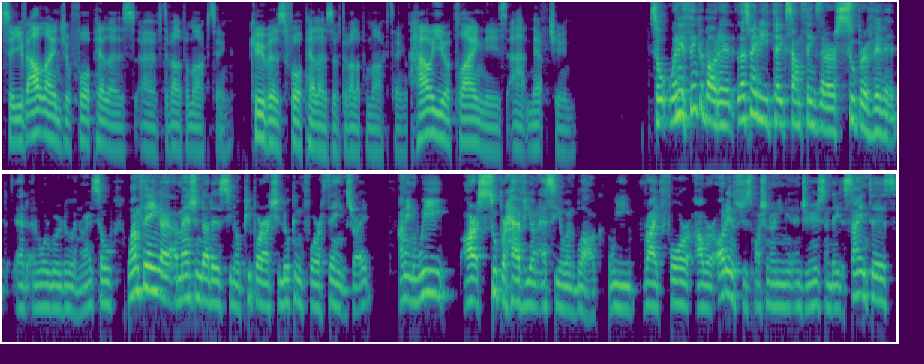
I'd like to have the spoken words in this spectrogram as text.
So you've outlined your four pillars of developer marketing. Kuba's four pillars of developer marketing. How are you applying these at Neptune? So when you think about it, let's maybe take some things that are super vivid at, at what we're doing, right? So one thing I, I mentioned that is, you know, people are actually looking for things, right? I mean, we are super heavy on SEO and blog. We write for our audience, which is machine learning engineers and data scientists.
